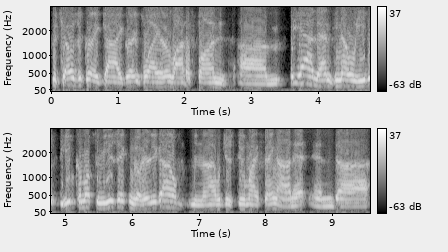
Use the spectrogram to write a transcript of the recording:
but Joe's a great guy, great player, a lot of fun. Um, but yeah, man, you know, he would he would come up to music and go, "Here you go," and I would just do my thing on it, and uh,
